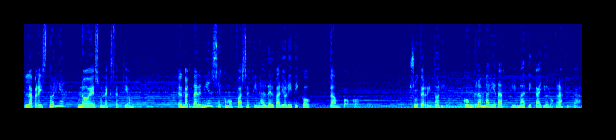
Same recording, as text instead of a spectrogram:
La prehistoria no es una excepción. El magdaleniense como fase final del Paleolítico tampoco. Su territorio, con gran variedad climática y orográfica,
